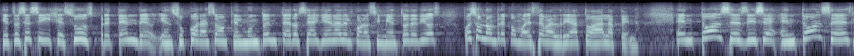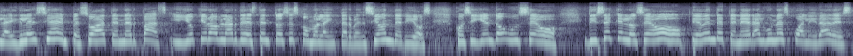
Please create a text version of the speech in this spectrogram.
Y entonces si Jesús pretende en su corazón que el mundo entero sea llena del conocimiento de Dios, pues un hombre como este valdría toda la pena. Entonces dice, entonces la iglesia empezó a tener paz. Y yo quiero hablar de este entonces como la intervención de Dios, consiguiendo un CO. Dice que los CO deben de tener algunas cualidades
